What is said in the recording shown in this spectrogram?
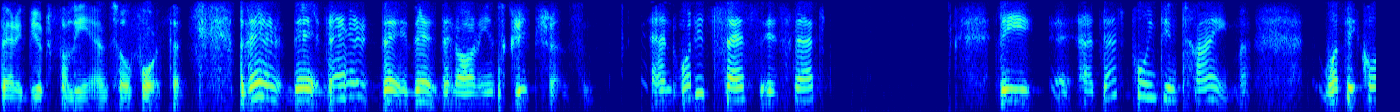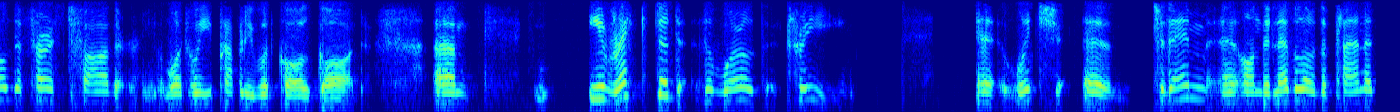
very beautifully and so forth. But there, there, there, there, there, are inscriptions. And what it says is that the, at that point in time, what they call the first father, what we probably would call God, um, erected the world tree, uh, which uh, to them, uh, on the level of the planet,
